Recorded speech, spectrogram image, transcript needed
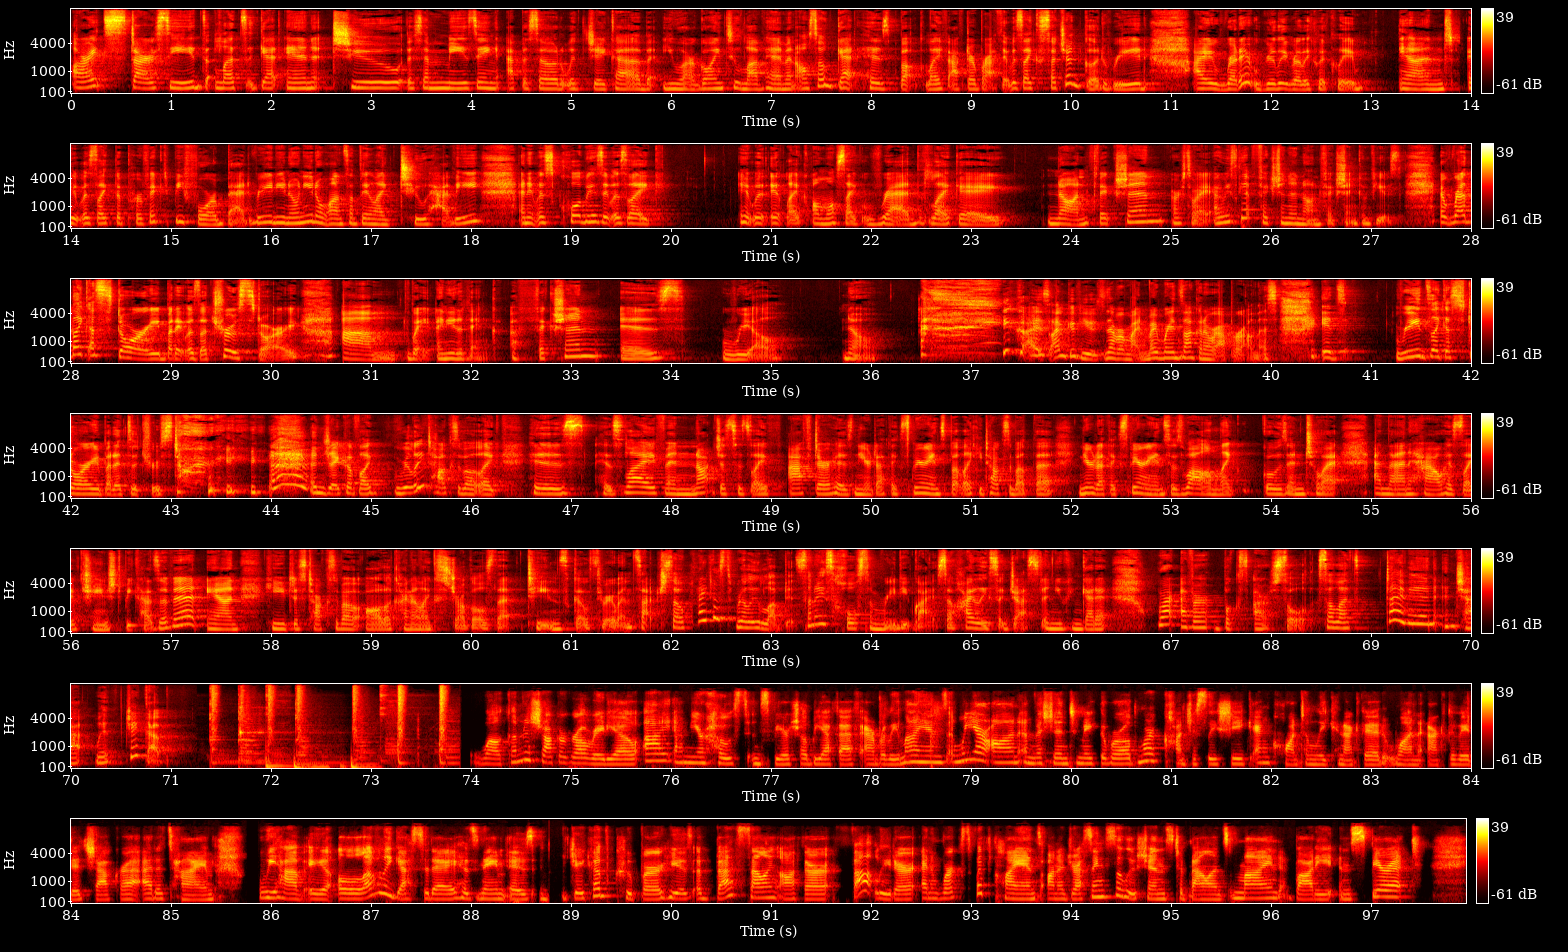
all right, star seeds, let's get into this amazing episode with Jacob. You are going to love him and also get his book, Life After Breath. It was like such a good read. I read it really, really quickly and it was like the perfect before bed read, you know, and you don't want something like too heavy. And it was cool because it was like it was it like almost like read like a nonfiction, or sorry, I always get fiction and nonfiction confused. It read like a story, but it was a true story. Um, wait, I need to think. A fiction is real. No. you guys, I'm confused. Never mind. My brain's not going to wrap around this. It's reads like a story, but it's a true story. and Jacob like really talks about like his his life and not just his life after his near death experience, but like he talks about the near death experience as well and like goes into it and then how his life changed because of it. And he just talks about all the kind of like struggles that teens go through and such. So I just really loved it. It's a nice, wholesome read, you guys. So highly suggest, and you can get it wherever books are sold. So let's dive in and chat with Jacob. Welcome to Chakra Girl Radio. I am your host and spiritual BFF, Amberly Lyons, and we are on a mission to make the world more consciously chic and quantumly connected, one activated chakra at a time. We have a lovely guest today. His name is Jacob Cooper. He is a best selling author, thought leader, and works with clients on addressing solutions to balance mind, body, and spirit.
